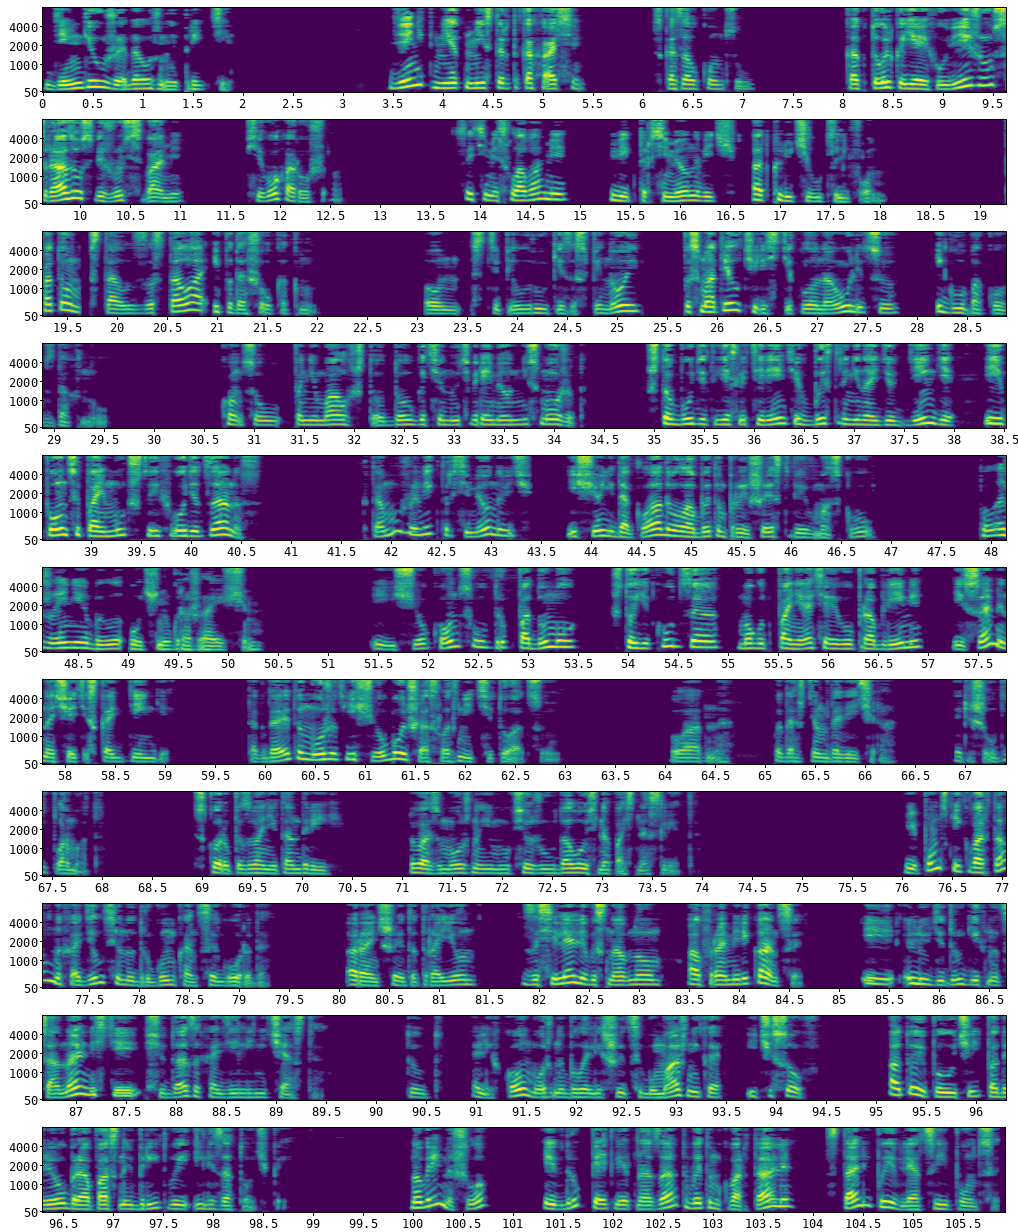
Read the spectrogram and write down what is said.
Деньги уже должны прийти. Денег нет, мистер Такахаси, — сказал консул. Как только я их увижу, сразу свяжусь с вами. Всего хорошего. С этими словами Виктор Семенович отключил телефон. Потом встал из-за стола и подошел к окну. Он сцепил руки за спиной, посмотрел через стекло на улицу и глубоко вздохнул. Консул понимал, что долго тянуть время он не сможет. Что будет, если Терентьев быстро не найдет деньги, и японцы поймут, что их водят за нос? К тому же Виктор Семенович еще не докладывал об этом происшествии в Москву. Положение было очень угрожающим. И еще консул вдруг подумал, что якудза могут понять о его проблеме и сами начать искать деньги. Тогда это может еще больше осложнить ситуацию. Ладно, подождем до вечера, — решил дипломат. Скоро позвонит Андрей. Возможно, ему все же удалось напасть на след. Японский квартал находился на другом конце города. Раньше этот район заселяли в основном афроамериканцы, и люди других национальностей сюда заходили нечасто. Тут легко можно было лишиться бумажника и часов, а то и получить под ребра опасной бритвой или заточкой. Но время шло, и вдруг пять лет назад в этом квартале стали появляться японцы.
